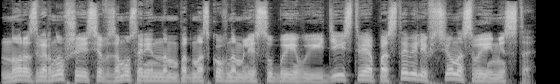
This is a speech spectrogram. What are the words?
Но развернувшиеся в замусоренном подмосковном лесу боевые действия поставили все на свои места.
